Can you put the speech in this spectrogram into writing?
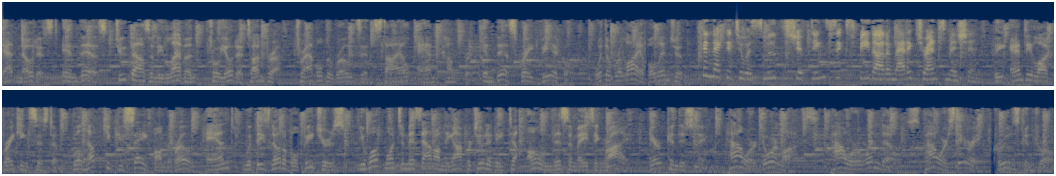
get noticed in this 2011 Toyota Tundra. Travel the roads in style and comfort in this great vehicle with a reliable engine. Connected to a smooth shifting six-speed automatic transmission. The anti-lock braking system will help keep you safe on the road. And with these notable features, you won't want to miss out on the opportunity to own this amazing ride. Air conditioning, power door locks, power windows, power steering, cruise control,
